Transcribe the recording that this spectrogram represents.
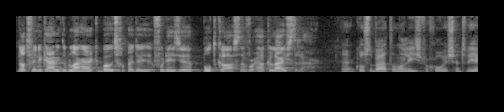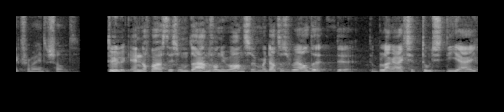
Dat vind ik eigenlijk de belangrijke boodschap voor deze podcast en voor elke luisteraar. Ja, kostenbaatanalyse van goh, is zo'n traject voor mij interessant. Tuurlijk. En nogmaals, het is ontdaan van nuance, maar dat is wel de, de, de belangrijkste toets die jij...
